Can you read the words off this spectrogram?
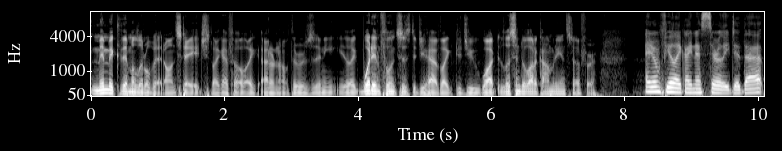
mimic them a little bit on stage. Like I felt like I don't know if there was any like what influences did you have? Like did you watch, listen to a lot of comedy and stuff, or I don't feel like I necessarily did that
